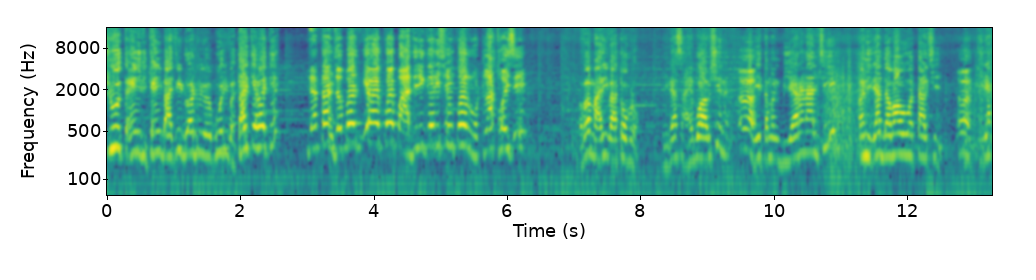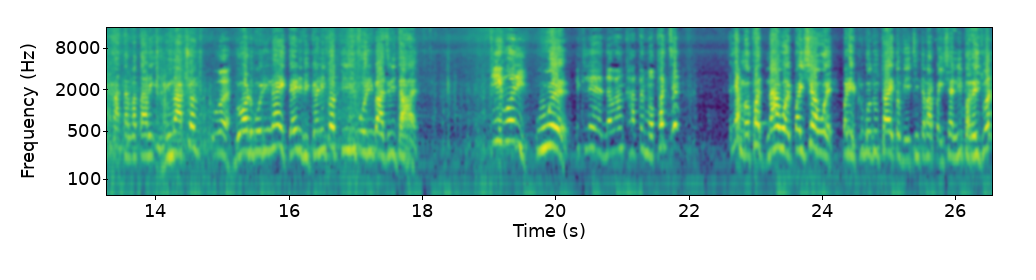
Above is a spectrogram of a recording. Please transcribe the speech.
શું ત્રણ વીઘાની બાજરી દોઢ બોરી વધારે કહેવાય તે લે તને જબર કહેવાય કોઈ બાજરી કરી છે કોઈ રોટલા થોય છે? હવે મારી વાત ઓબળો હીરા સાહેબો આવશે ને એ તમને બિયારણ આલશી અને હીરા દવાઓ વતાડશી. હીરા ખાતર વતાડી હીરું નાખશો ને દોઢ બોરી નહીં ત્રણ વીઘાની તો ત્રીસ બોરી બાજરી થાય. તી બોરી? ઉએ એટલે દવા ખાતર મફત છે? એટલે મફત ના હોય પૈસા હોય પણ એટલું બધું થાય તો વેચીને તમારા પૈસા નહીં ભરાઈ જોય.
